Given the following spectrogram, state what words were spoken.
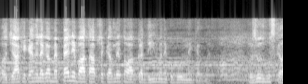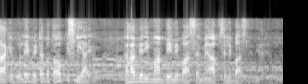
اور جا کے کہنے لگا، میں پہلے بات آپ سے کر لیتا ہوں، آپ کا دین میں نے قبول نہیں کرنا. حضور مسکرا کے بولے، بیٹا بتاؤ، کس لیے آئے ہو؟ کہا، میری ماں بے لباس ہے، میں آپ سے لباس لینے آیا ہوں.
